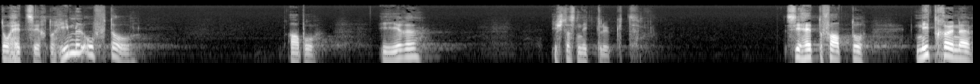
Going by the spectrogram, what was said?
Da hat sich der Himmel aufgetan. Aber ihr ist das nicht glückt. Sie hat der Vater nicht können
